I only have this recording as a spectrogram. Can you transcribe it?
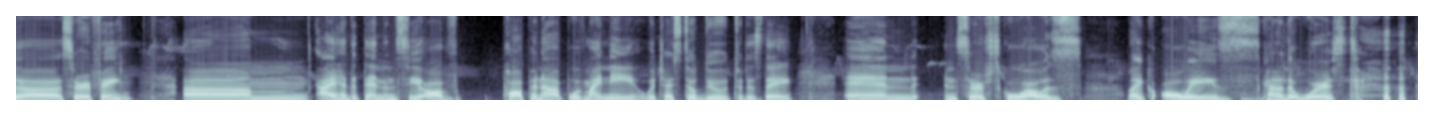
uh, surfing. Um, I had the tendency of popping up with my knee, which I still do to this day. And in surf school, I was like always kind of the worst.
